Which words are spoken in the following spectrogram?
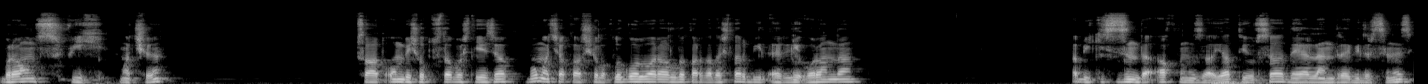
Braunschweig maçı. Saat 15.30'da başlayacak. Bu maça karşılıklı gol var aldık arkadaşlar 1.50 orandan. Tabii ki sizin de aklınıza yatıyorsa değerlendirebilirsiniz.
